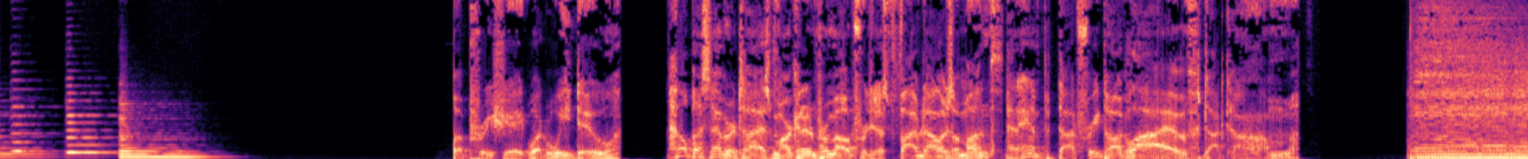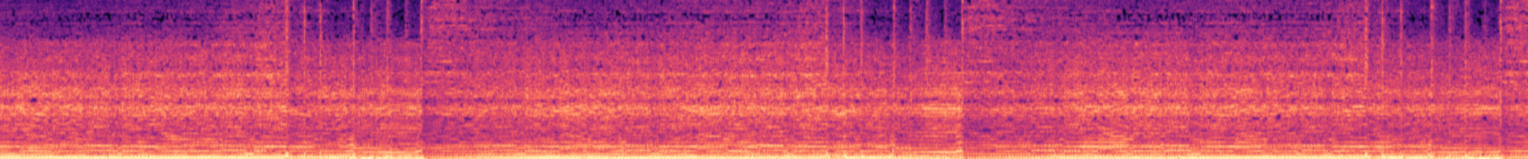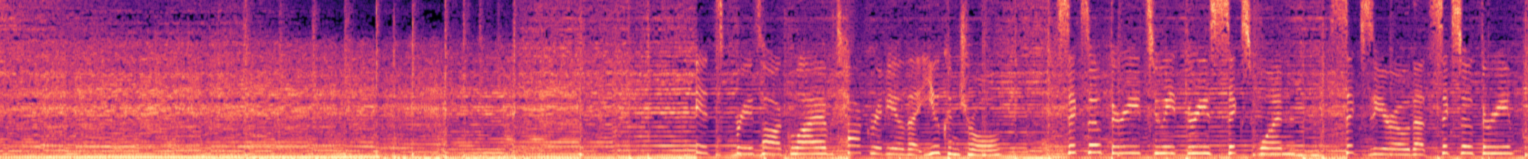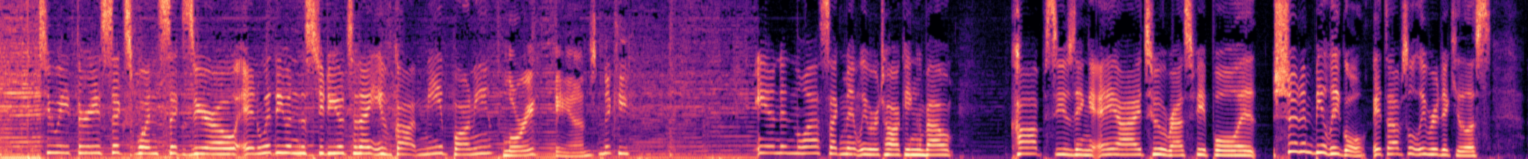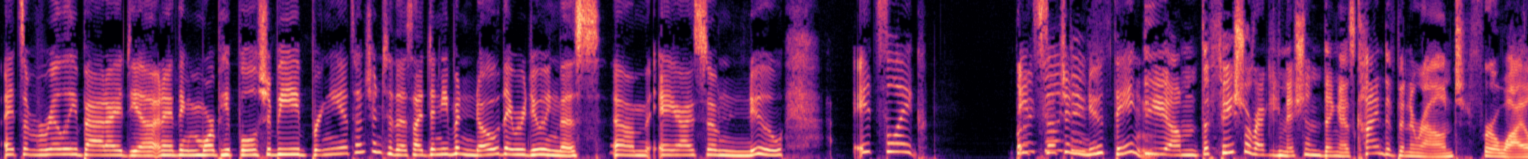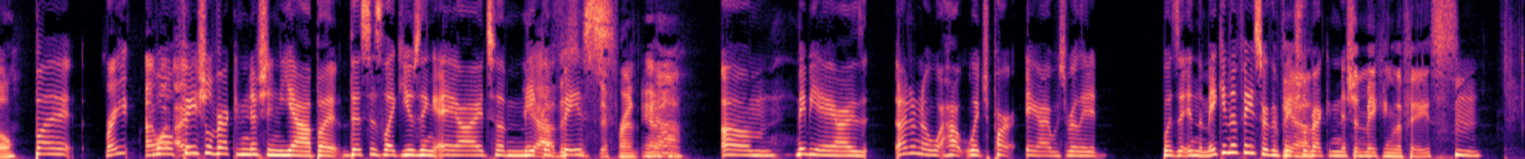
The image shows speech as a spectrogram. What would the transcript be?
Appreciate what we do? Help us advertise, market, and promote for just $5 a month at amp.freetalklive.com. Live, talk radio that you control. 603 283 6160. That's 603 283 6160. And with you in the studio tonight, you've got me, Bonnie. Lori? And Nikki. And in the last segment, we were talking about cops using AI to arrest people. It shouldn't be legal. It's absolutely ridiculous. It's a really bad idea, and I think more people should be bringing attention to this. I didn't even know they were doing this. Um, AI is so new. It's like But it's such like a new thing. The um the facial recognition thing has kind of been around for a while, but right? I, well, I- facial recognition, yeah, but this is like using AI to make yeah, a face different. Yeah. um maybe AI is- I don't know how which part AI was related. Was it in the making the face or the facial Yeah, recognition? than making the face. Hmm.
